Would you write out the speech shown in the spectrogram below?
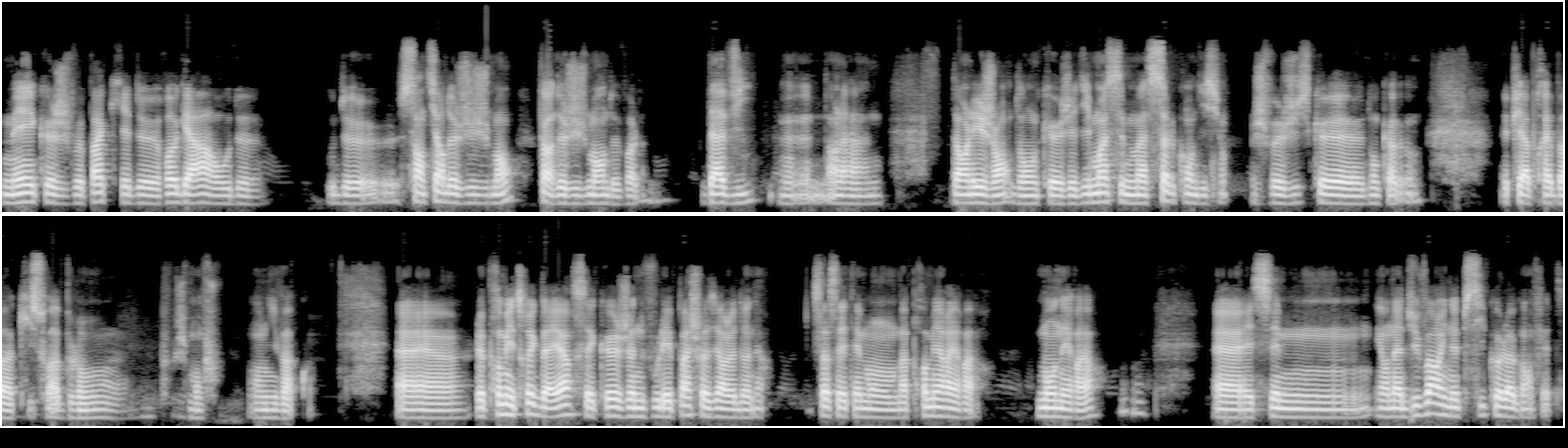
mais que je veux pas qu'il y ait de regard ou de ou de sentir de jugement, enfin de jugement de voilà d'avis euh, dans la les gens. Donc euh, j'ai dit moi c'est ma seule condition. Je veux juste que donc euh, et puis après bah qu'il soit blond, euh, je m'en fous. On y va quoi. le premier truc d'ailleurs c'est que je ne voulais pas choisir le donneur. Ça ça a été mon ma première erreur, mon erreur. et c'est et on a dû voir une psychologue en fait.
